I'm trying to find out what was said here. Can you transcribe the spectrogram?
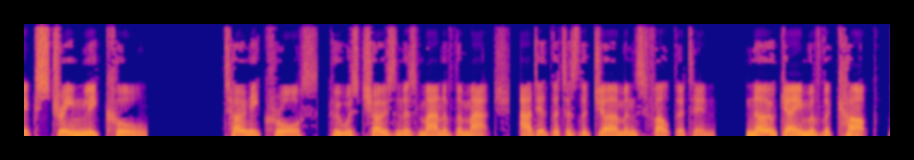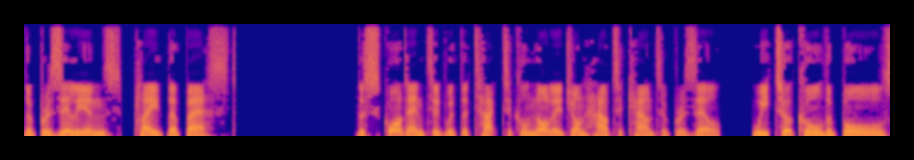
extremely cool. Toni Kroos, who was chosen as man of the match, added that as the Germans felt that in no game of the Cup, the Brazilians played their best. The squad entered with the tactical knowledge on how to counter Brazil. We took all the balls,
